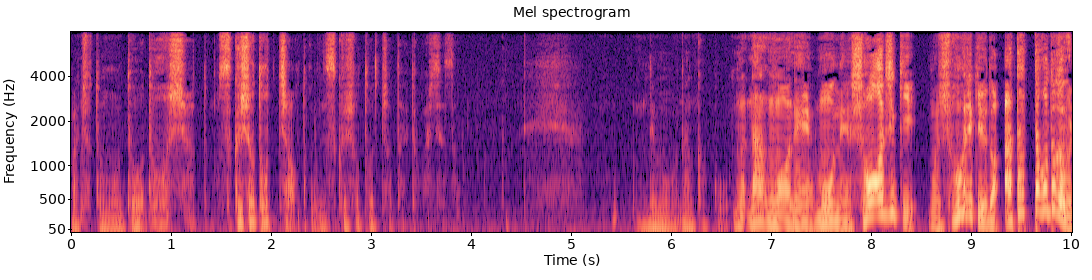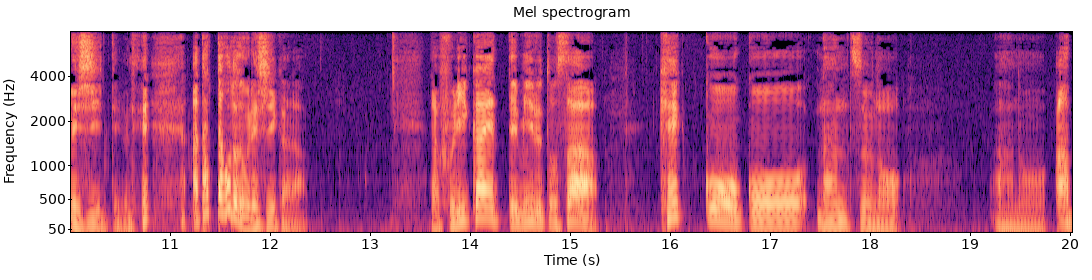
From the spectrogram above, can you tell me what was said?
まあ、ちょっともうどうどうしようとスクショ撮っちゃおうとか、ね、スクショ撮っちゃったりとかしてさでもなんかこう、な、な、もうね、もうね、正直、もう正直言うと当たったことが嬉しいっていうね。当たったことが嬉しいから。振り返ってみるとさ、結構こう、なんつうの、あの、アッ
